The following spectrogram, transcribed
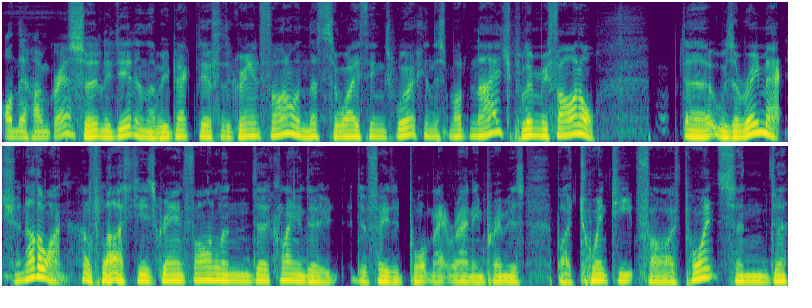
on their home ground. Certainly did, and they'll be back there for the grand final, and that's the way things work in this modern age. Preliminary final uh, was a rematch, another one of last year's grand final, and uh, Kalangadoo defeated Port Mac reigning premiers by 25 points, and uh,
